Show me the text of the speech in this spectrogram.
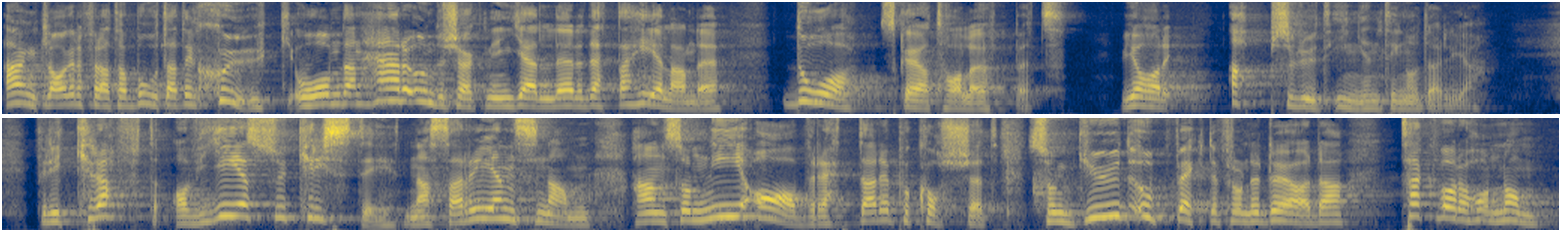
anklagade för att ha botat en sjuk och om den här undersökningen gäller detta helande, då ska jag tala öppet. Vi har absolut ingenting att dölja. För i kraft av Jesu Kristi, Nazarens namn, han som ni avrättade på korset, som Gud uppväckte från de döda, tack vare honom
